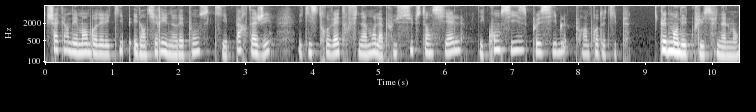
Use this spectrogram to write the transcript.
chacun des membres de l'équipe et d'en tirer une réponse qui est partagée et qui se trouve être finalement la plus substantielle et concise possible pour un prototype. Que demander de plus finalement?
